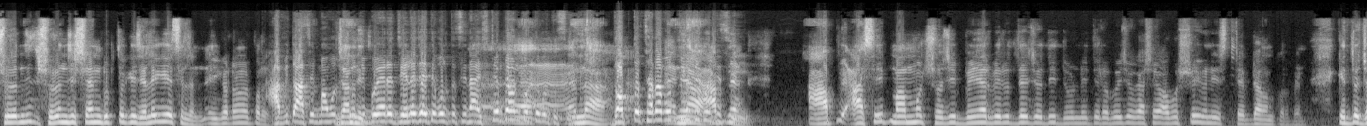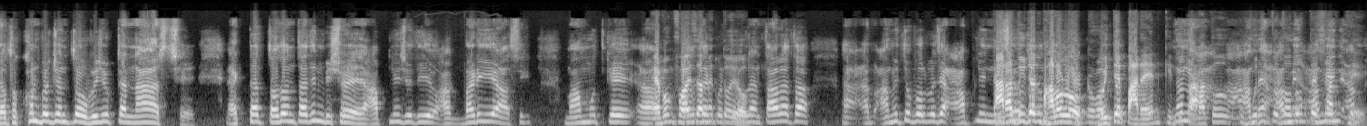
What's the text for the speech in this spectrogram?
সুরঞ্জিত সুরঞ্জিত সেনগুপ্ত কি জেলে গিয়েছিলেন এই ঘটনার পরে? আমি তো আসিফ মাহমুদ সজীব তো। জেলে যাইতে বলতেছি না স্টেপ ডাউন করতে বলতেছি। না। দপ্তর ছাড়া বলতে বলতেছি। আসিফ মাহমুদ সজীব মিয়ার বিরুদ্ধে যদি দুর্নীতির অভিযোগ আসে অবশ্যই উনি স্টেপ ডাউন করবেন। কিন্তু যতক্ষণ পর্যন্ত অভিযোগটা না আসছে একটা তদন্তাধীন বিষয়ে আপনি যদি আগবাড়িয়ে আসিফ মাহমুদকে এবং তাহলে তো আমি তো বলব যে আপনি তারা দুজন ভালো লোক হইতে পারেন কিন্তু তারা তো উপযুক্ত তদন্তের আমি-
